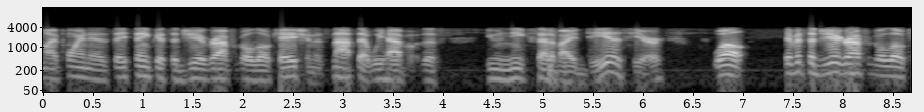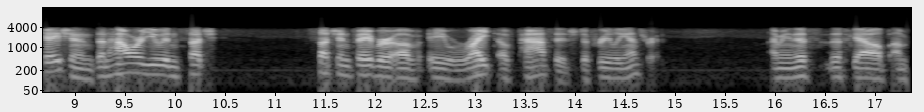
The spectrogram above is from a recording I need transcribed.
my point is, they think it's a geographical location. It's not that we have this unique set of ideas here. Well, if it's a geographical location, then how are you in such such in favor of a right of passage to freely enter it? I mean, this this gal, I'm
